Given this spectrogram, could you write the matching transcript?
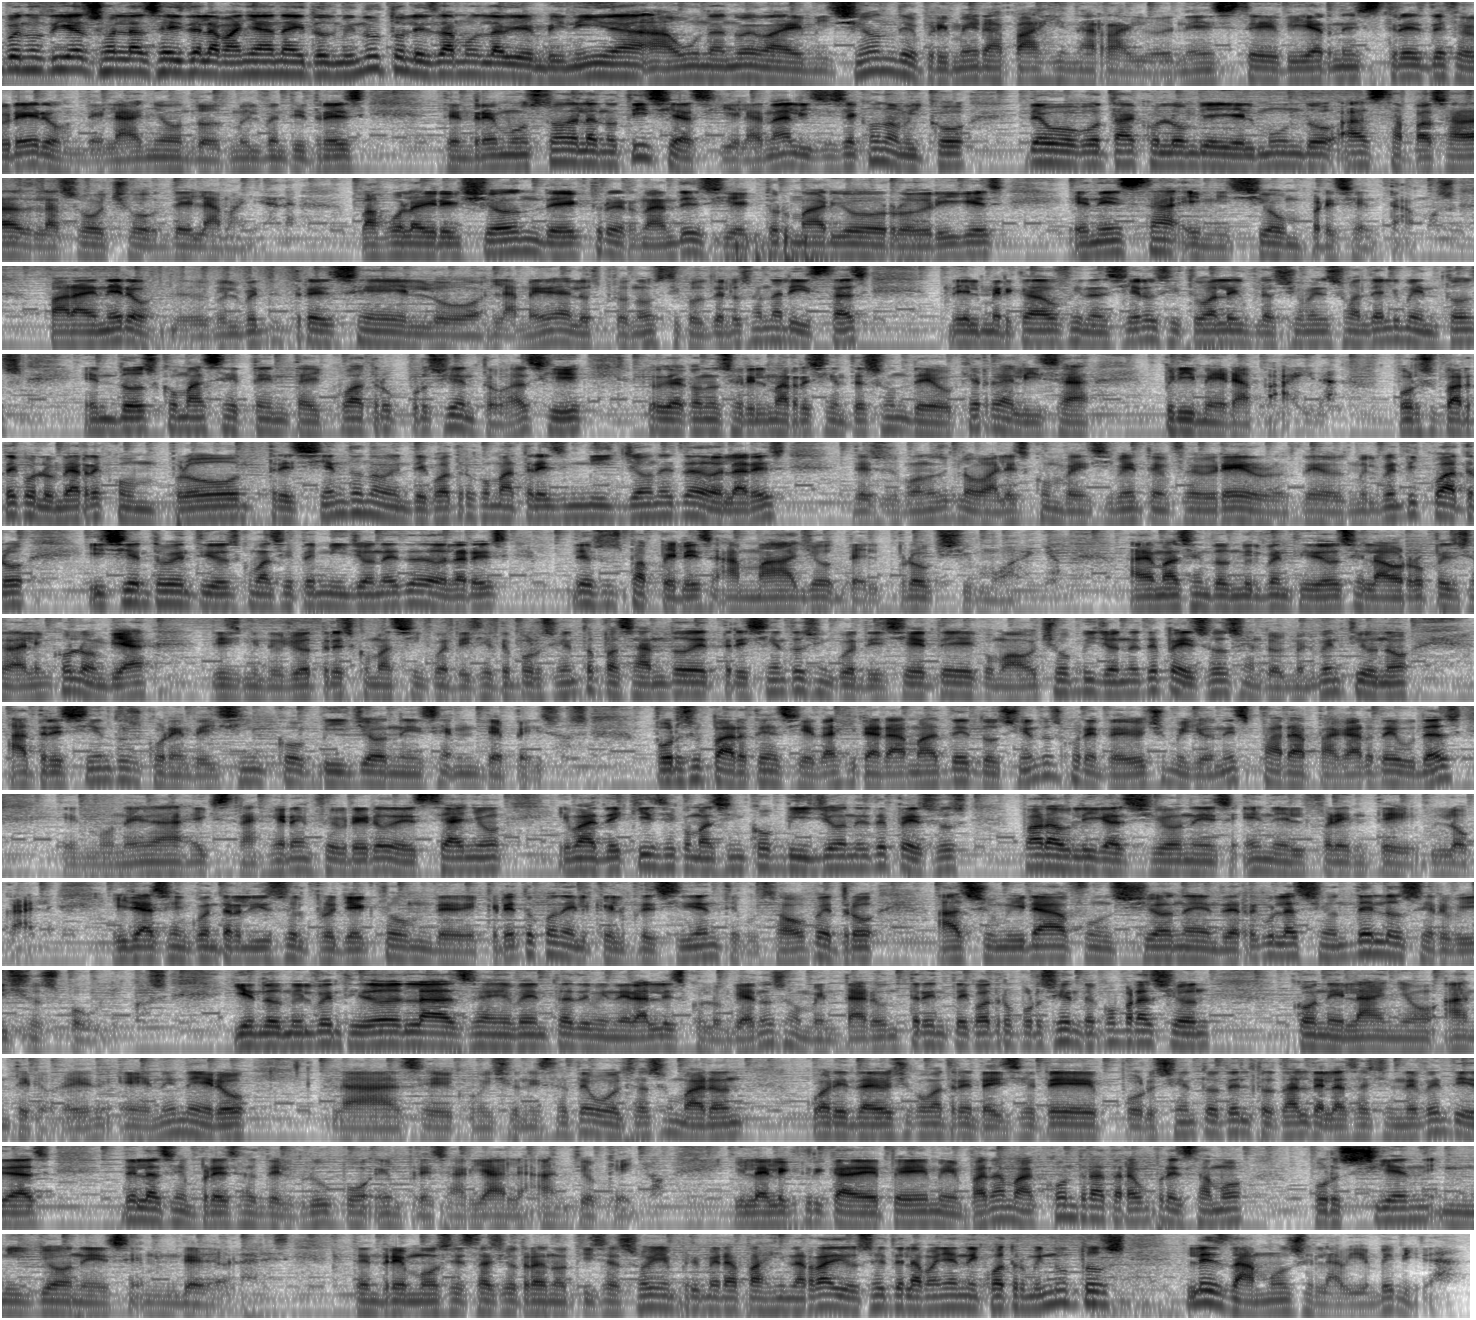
Buenos días, son las 6 de la mañana y dos minutos. Les damos la bienvenida a una nueva emisión de Primera Página Radio. En este viernes 3 de febrero del año 2023 tendremos todas las noticias y el análisis económico de Bogotá, Colombia y el mundo hasta pasadas las 8 de la mañana. Bajo la dirección de Héctor Hernández y Héctor Mario Rodríguez, en esta emisión presentamos para enero de 2023, eh, la media de los pronósticos de los analistas del mercado financiero sitúa la inflación mensual de alimentos en 2,74%. Así lo dio a conocer el más reciente sondeo que realiza Primera Página. Por su parte, Colombia recompró 394,3 millones de dólares de sus bonos globales con vencimiento en febrero de 2024 y 122,7 millones de dólares de sus papeles a mayo del próximo año. Además, en 2022 el ahorro pensional en Colombia disminuyó 3,57%, pasando de 357,8 billones de pesos en 2021 a 345 billones de pesos. Por su parte, Hacienda girará más de 248 millones para pagar deudas en moneda extranjera en febrero de este año y más de 15,5 billones de pesos para obligaciones en el frente local. Y ya se encuentra listo el proyecto de decreto con el que el presidente Gustavo Petro asumirá funciones de regulación de los servicios públicos. Y en 2022 las eh, ventas de minerales colombianos aumentaron 34% en comparación con el año anterior. En, enero, las eh, comisionistas de bolsa sumaron 48,37% del total de las acciones vendidas de las empresas del grupo empresarial antioqueño. Y la eléctrica de EPM en Panamá contratará un préstamo por 100 millones de dólares. Tendremos estas y otras noticias hoy en primera página radio, 6 de la mañana y 4 minutos. Les damos la bienvenida.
